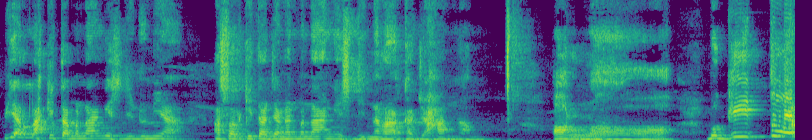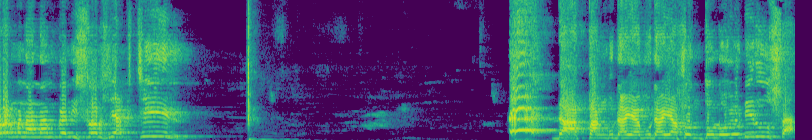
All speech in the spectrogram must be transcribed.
Biarlah kita menangis di dunia. Asal kita jangan menangis di neraka jahanam. Allah. Begitu orang menanamkan Islam sejak kecil. Eh, datang budaya-budaya Sontoloyo dirusak.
